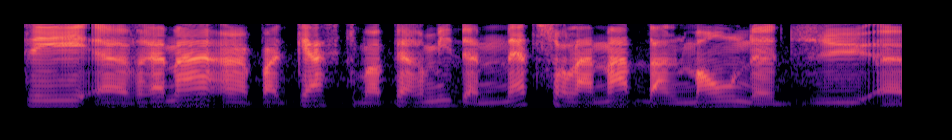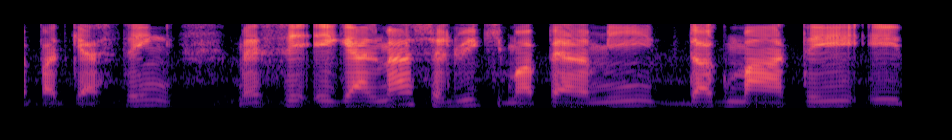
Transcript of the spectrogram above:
c'est euh, vraiment un podcast qui m'a permis de me mettre sur la map dans le monde du euh, podcasting, mais c'est également celui qui m'a permis d'augmenter et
